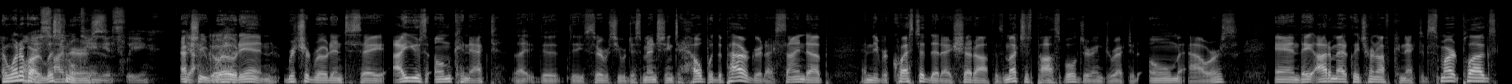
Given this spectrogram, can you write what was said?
And one of our listeners actually yeah, wrote ahead. in. Richard wrote in to say, "I use OhmConnect, like the the service you were just mentioning, to help with the power grid. I signed up, and they requested that I shut off as much as possible during directed ohm hours, and they automatically turn off connected smart plugs.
